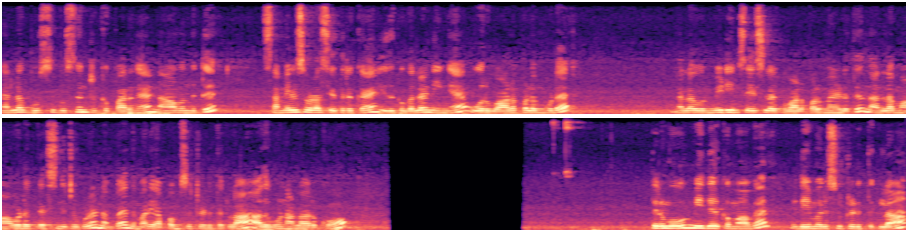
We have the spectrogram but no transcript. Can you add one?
நல்லா புசு புசுன்னு இருக்குது பாருங்கள் நான் வந்துட்டு சமையல் சோடா சேர்த்துருக்கேன். இதுக்கு பதிலாக நீங்கள் ஒரு வாழைப்பழம் கூட நல்லா ஒரு மீடியம் சைஸில் இருக்க வாழைப்பழமாக எடுத்து நல்லா மாவோட பிசைஞ்சிட்டு கூட நம்ம இந்த மாதிரி அப்பம் சுட்டு எடுத்துக்கலாம். அதுவும் நல்லாயிருக்கும். திரும்பவும் மீதி இருக்க மாவை இதே மாதிரி சுட்டு எடுத்துக்கலாம்.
